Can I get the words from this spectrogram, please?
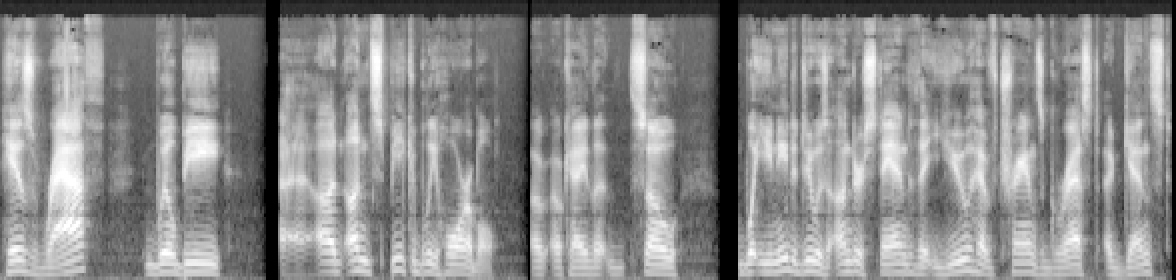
His wrath will be uh, un- unspeakably horrible okay? The, so what you need to do is understand that you have transgressed against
